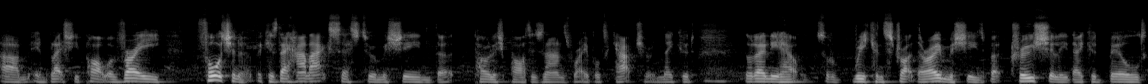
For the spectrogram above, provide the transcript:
um, in Bletchley Park were very fortunate because they had access to a machine that Polish partisans were able to capture, and they could not only help sort of reconstruct their own machines, but crucially, they could build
